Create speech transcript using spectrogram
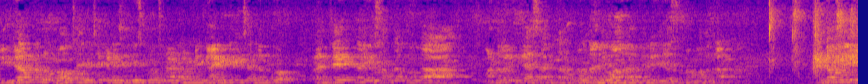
విద్యార్థులు ప్రోత్సహించి ఇక్కడికి తీసుకొచ్చినటువంటి గైడ్ టీచర్లకు ప్రత్యేకంగా ఈ సందర్భంగా మండల విద్యాశాఖ తరఫున ధన్యవాదాలు తెలియజేస్తున్నాం మొదట. రెండవది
